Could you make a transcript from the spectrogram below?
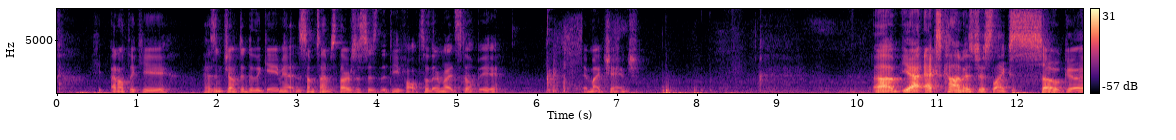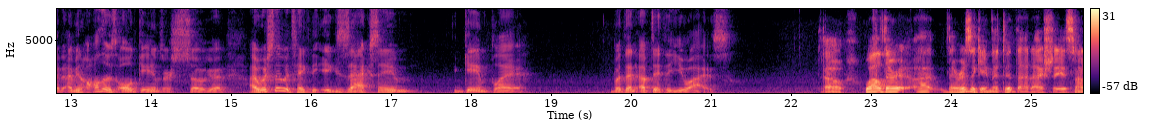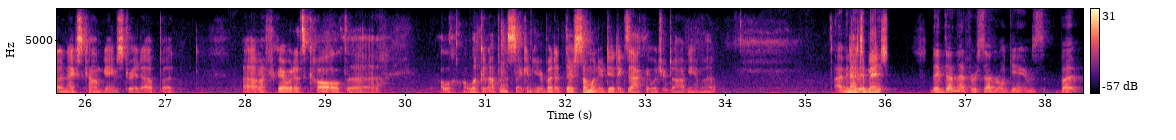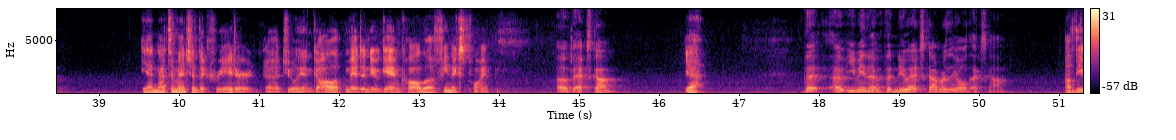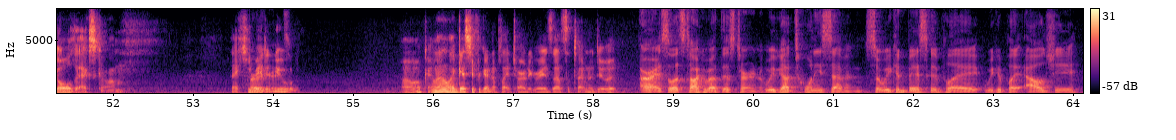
I don't think he hasn't jumped into the game yet, and sometimes Tharsis is the default, so there might still be. It might change. Um, yeah, XCOM is just like so good. I mean, all those old games are so good. I wish they would take the exact same gameplay, but then update the UIs. Oh well, there uh, there is a game that did that actually. It's not an XCOM game straight up, but um, I forget what it's called. Uh, I'll, I'll, look it up in a second here. But there's someone who did exactly what you're talking about. I mean, not to mention they've done that for several games, but yeah, not to mention the creator uh, Julian Gollop made a new game called uh, Phoenix Point of XCOM. Yeah. The uh, you mean of the new XCOM or the old XCOM? Of the old XCOM. Like he made a new. Oh, okay. Well, I guess if you're going to play tardigrades, that's the time to do it. All right, so let's talk about this turn. We've got 27, so we can basically play. We could play algae.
